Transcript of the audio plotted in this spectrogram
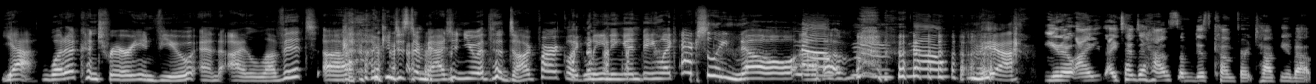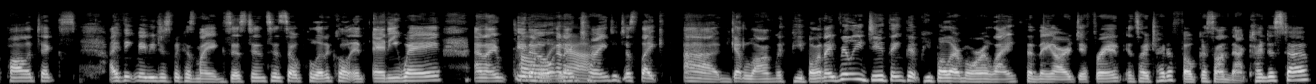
Yeah. What a contrarian view. And I love it. Uh, I can just imagine you at the dog park, like leaning in, being like, actually, no. No. Um. Mm, no. Yeah. You know, I, I tend to have some discomfort talking about politics. I think maybe just because my existence is so political in any way. And I'm, you totally, know, and yeah. I'm trying to just like uh, get along with people. And I really do think that people are more alike than they are different. And so I try to focus on that kind of stuff.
